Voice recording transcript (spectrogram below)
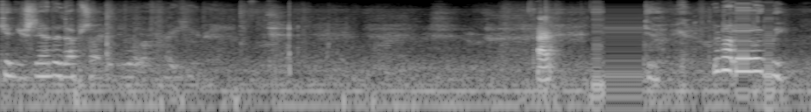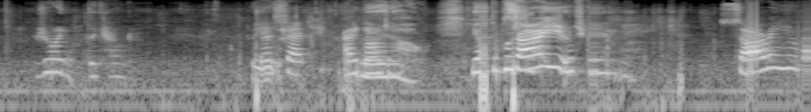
can you stand it up so I can do it like right here? Okay. Dude, you're not showing me. You're showing the counter. Just a sec. I don't I know. You have to push Sorry, you- Sorry, you guys.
